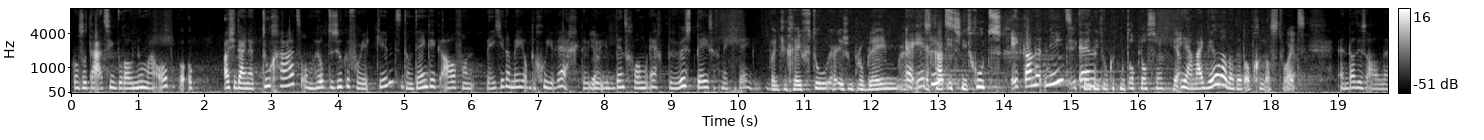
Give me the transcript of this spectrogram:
consultatiebureau, noem maar op. Als je daar naartoe gaat om hulp te zoeken voor je kind, dan denk ik al van, weet je, dan ben je op de goede weg. Je, ja. je bent gewoon echt bewust bezig met je baby. Want je geeft toe, er is een probleem, er, er, gaat iets niet goed. Ik kan het niet. Ik en, weet niet hoe ik het moet oplossen. Ja. ja, maar ik wil wel dat het opgelost wordt. Ja. En dat is al, uh,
